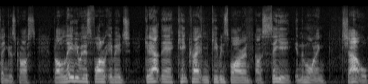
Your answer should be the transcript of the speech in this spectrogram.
fingers crossed. But I'll leave you with this final image. Get out there, keep creating, keep inspiring. I'll see you in the morning. Ciao.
